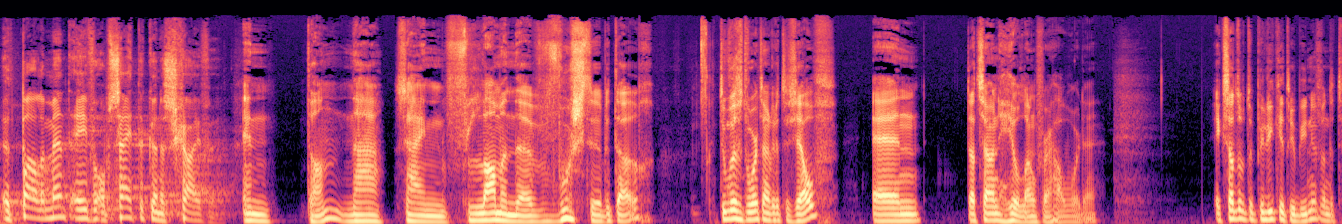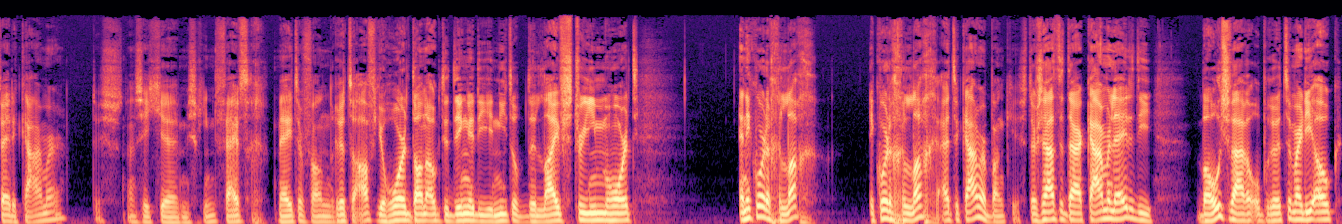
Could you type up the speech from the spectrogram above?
het parlement even opzij te kunnen schuiven. En dan, na zijn vlammende, woeste betoog, Toen was het woord aan Rutte zelf. En dat zou een heel lang verhaal worden. Ik zat op de publieke tribune van de Tweede Kamer. Dus dan zit je misschien 50 meter van Rutte af. Je hoort dan ook de dingen die je niet op de livestream hoort. En ik hoorde gelach. Ik hoorde gelach uit de Kamerbankjes. Er zaten daar Kamerleden die boos waren op Rutte. Maar die ook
